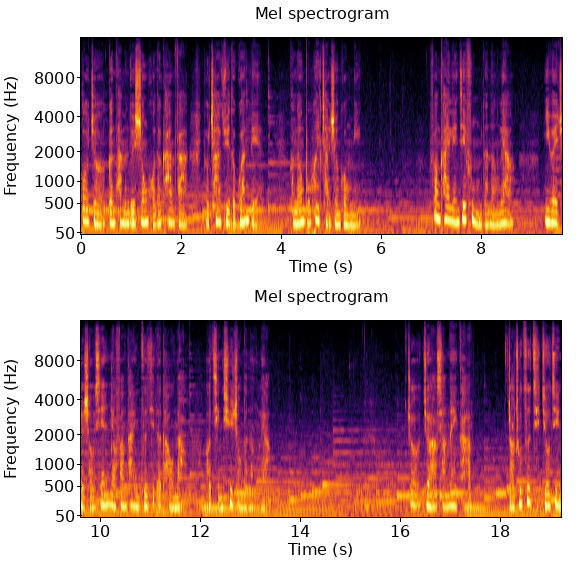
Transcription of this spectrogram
或者跟他们对生活的看法有差距的观点，可能不会产生共鸣。放开连接父母的能量，意味着首先要放开你自己的头脑和情绪中的能量。这就要向内看，找出自己究竟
